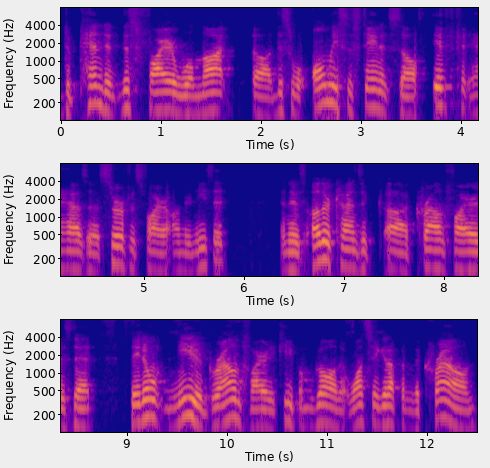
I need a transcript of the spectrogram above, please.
dependent. This fire will not. Uh, this will only sustain itself if it has a surface fire underneath it. And there's other kinds of uh, crown fires that they don't need a ground fire to keep them going. That once they get up into the crown,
